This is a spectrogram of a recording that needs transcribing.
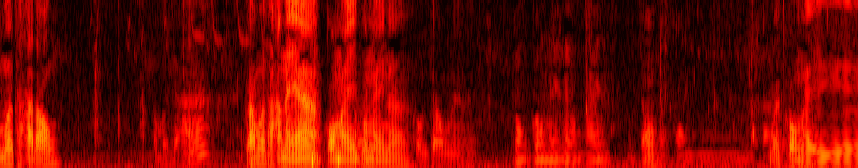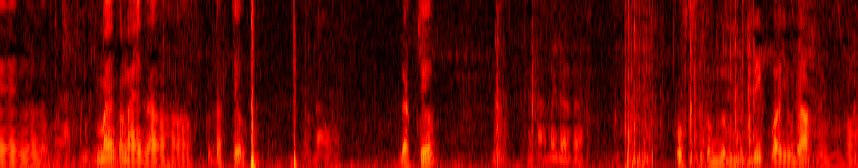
mới thả đâu cá mới thả nè con này con này nè Con trâu này nè. Còn con này là không phải. Không. Mấy con này mấy con này là đợt trước đầu. đợt trước Thả mấy đợt rồi. Ui, tùm lum biết bao nhiêu đợt nói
